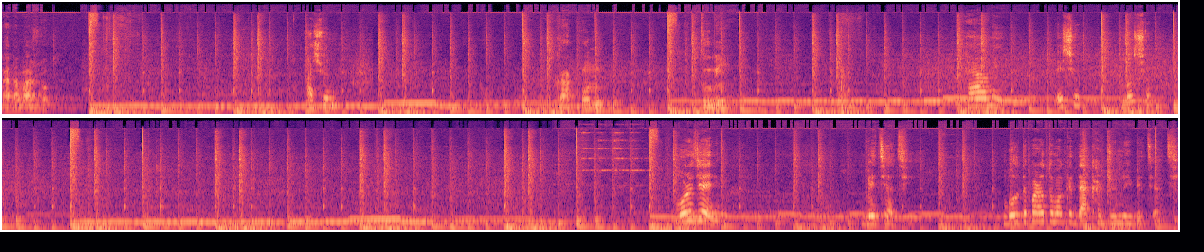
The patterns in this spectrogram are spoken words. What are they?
ম্যাডাম আসব। আসুন। কাকুন তুমি? হ্যাঁ আমি। এসো বসো। মরে যায়নি বেঁচে আছি। বলতে পারো তোমাকে দেখার জন্যই বেঁচে আছি।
